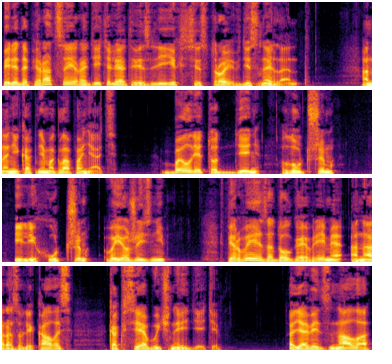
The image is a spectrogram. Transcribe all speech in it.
Перед операцией родители отвезли их с сестрой в Диснейленд. Она никак не могла понять, был ли тот день лучшим или худшим в ее жизни. Впервые за долгое время она развлекалась, как все обычные дети. А я ведь знала,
